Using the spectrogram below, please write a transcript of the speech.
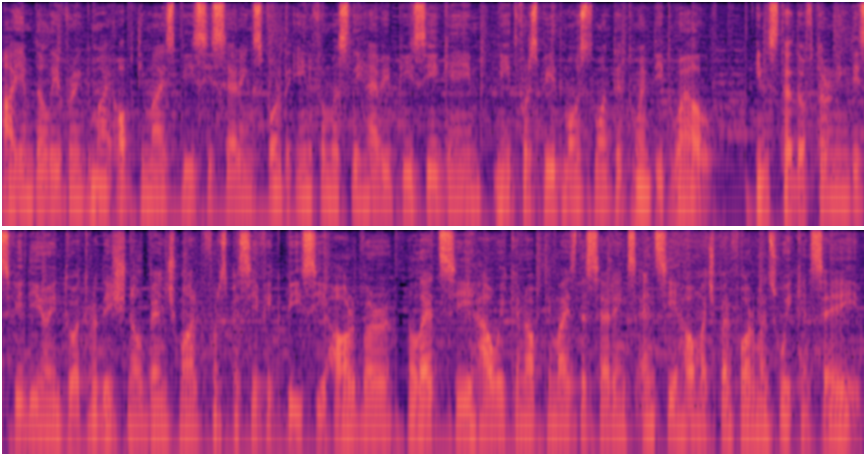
I am delivering my optimized PC settings for the infamously heavy PC game Need for Speed Most Wanted 2012. Instead of turning this video into a traditional benchmark for specific PC hardware, let's see how we can optimize the settings and see how much performance we can save.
